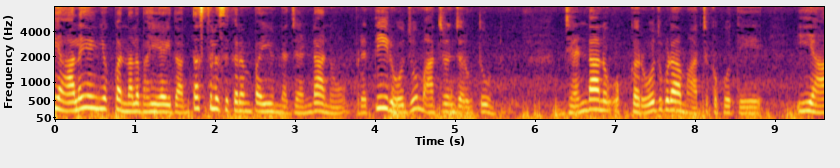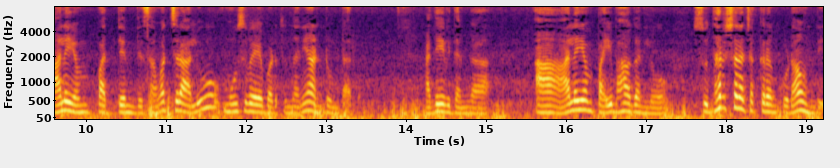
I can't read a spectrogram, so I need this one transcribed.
ఈ ఆలయం యొక్క నలభై ఐదు అంతస్తుల శిఖరంపై ఉన్న జెండాను ప్రతిరోజు మార్చడం జరుగుతూ ఉంటుంది. జెండాను ఒక్క రోజు కూడా మార్చకపోతే ఈ ఆలయం పద్దెనిమిది సంవత్సరాలు మూసివేయబడుతుందని అంటుంటారు. అదేవిధంగా ఆ ఆలయం పైభాగంలో సుదర్శన చక్రం కూడా ఉంది.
